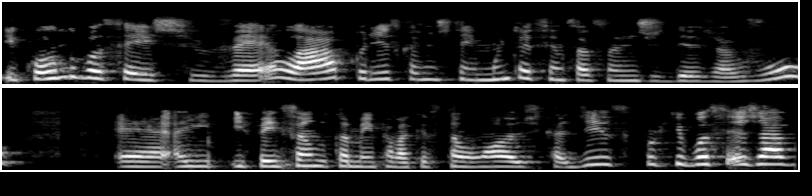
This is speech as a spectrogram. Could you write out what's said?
e quando você estiver lá, por isso que a gente tem muitas sensações de déjà vu, é, e, pensando também pela questão lógica disso, porque você já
